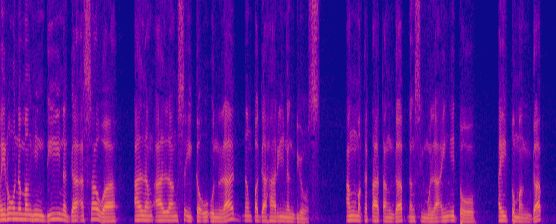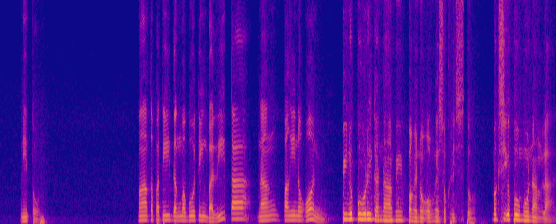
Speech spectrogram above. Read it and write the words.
Mayroon namang hindi nag-aasawa alang-alang sa ikauunlad ng paghahari ng Diyos. Ang makatatanggap ng simulaing ito ay tumanggap nito. Mga kapatid, ang mabuting balita ng Panginoon. Pinupuri ka namin, Panginoong Yeso Kristo. Magsiupo muna ang lahat.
